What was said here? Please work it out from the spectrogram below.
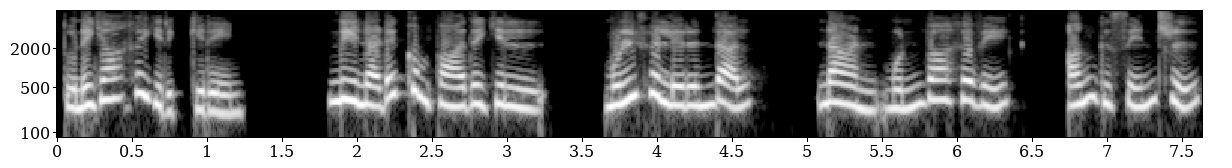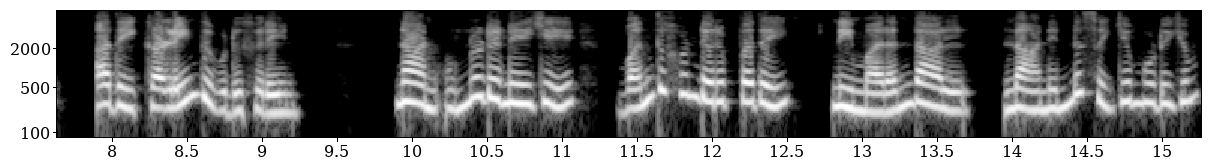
துணையாக இருக்கிறேன். நீ நடக்கும் பாதையில் முள்கள் இருந்தால் நான் முன்பாகவே அங்கு சென்று அதை களைந்து விடுகிறேன். நான் உன்னுடனேயே வந்து கொண்டிருப்பதை நீ மறந்தால் நான் என்ன செய்ய முடியும்?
